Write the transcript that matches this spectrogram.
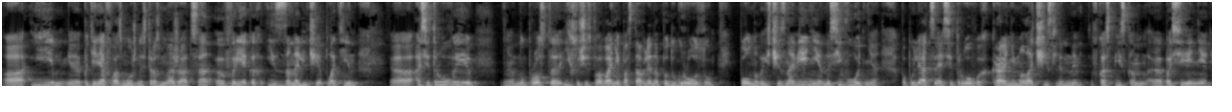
а, и, э, потеряв возможность размножаться э, в реках из-за наличия плотин, э, осетровые, ну, просто их существование поставлено под угрозу полного исчезновения. На сегодня популяции осетровых крайне малочисленны в Каспийском бассейне,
